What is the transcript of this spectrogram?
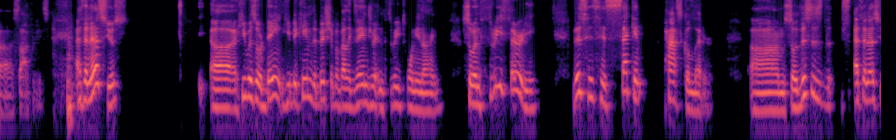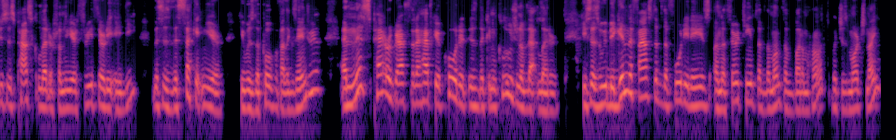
uh, Socrates. Athanasius, uh, he was ordained, he became the bishop of Alexandria in 329. So in 330, this is his second paschal letter. Um, so this is the, Athanasius's paschal letter from the year 330 AD. This is the second year he was the Pope of Alexandria. And this paragraph that I have here quoted is the conclusion of that letter. He says, we begin the fast of the 40 days on the 13th of the month of Baramhat, which is March 9th.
